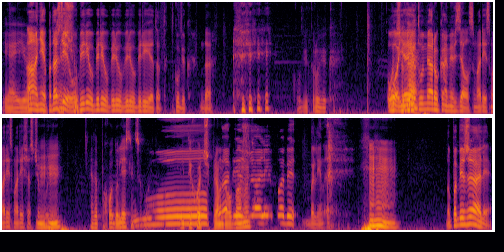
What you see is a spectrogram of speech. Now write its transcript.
я ее... А, не, подожди, тащу. убери, убери, убери, убери, убери этот кубик. Да. Кубик, Рубик. О, Вот я ее двумя руками взял. Смотри, смотри, смотри, сейчас что будет. Мгм. Это, походу, лестница будет. ты хочешь прям долбануть? Побежали, побе... Блин. Ну побежали.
